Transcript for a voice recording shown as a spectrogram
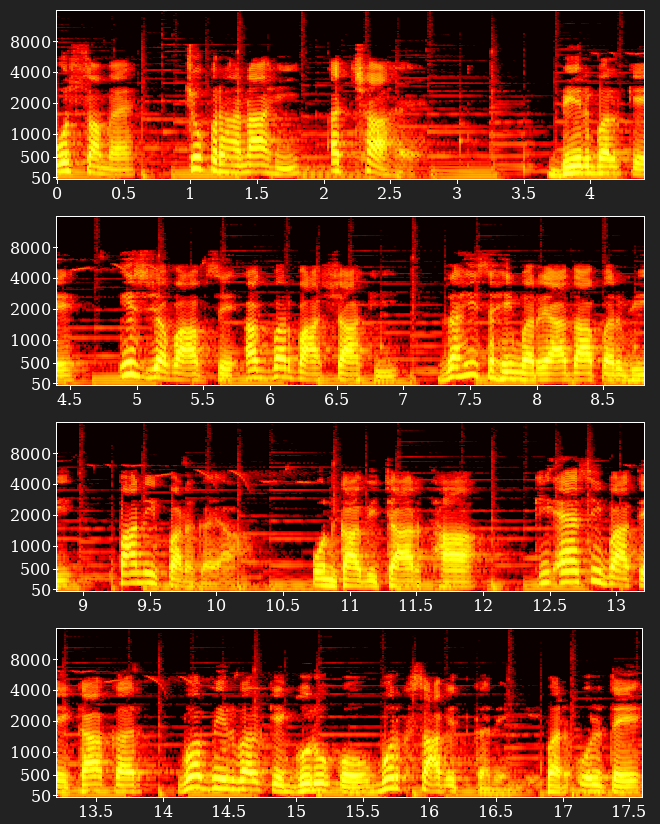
उस समय चुप रहना ही अच्छा है। बीरबल के इस जवाब से अकबर बादशाह की रही सही मर्यादा पर भी पानी पड़ गया। उनका विचार था कि ऐसी बातें कहकर वह बीरबल के गुरु को मूर्ख साबित करेंगे, पर उल्टे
